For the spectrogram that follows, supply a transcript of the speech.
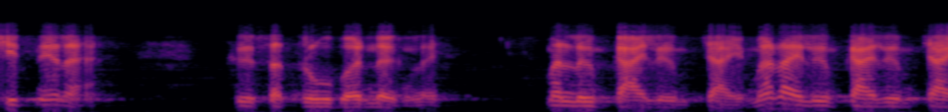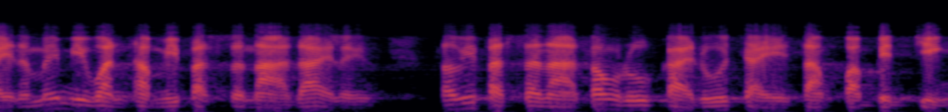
คิดนี่แหละ คือศัตรูเบอร์หนึ่งเลย มันลืมกายลืมใจ เมื่อไรลืมกายลืมใจนะไม่มีวันทำวิปัสสนาได้เลยเพราะวิปัสสนาต้องรู้กายรู้ใจตามความเป็นจริง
